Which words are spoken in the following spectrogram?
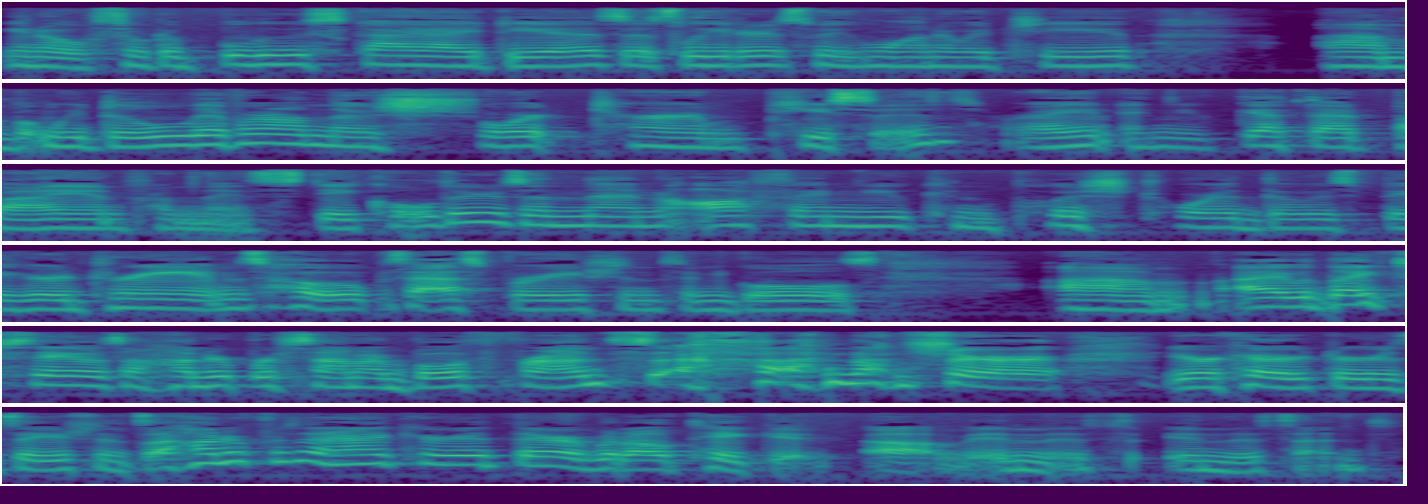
you know sort of blue sky ideas as leaders we want to achieve. Um, but we deliver on those short-term pieces, right? And you get that buy-in from the stakeholders, and then often you can push toward those bigger dreams, hopes, aspirations, and goals um, I would like to say I was 100% on both fronts. I'm not sure your characterization is 100% accurate there, but I'll take it um, in this in this sense.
